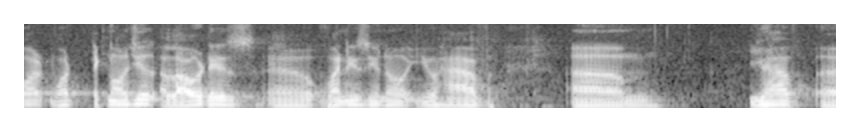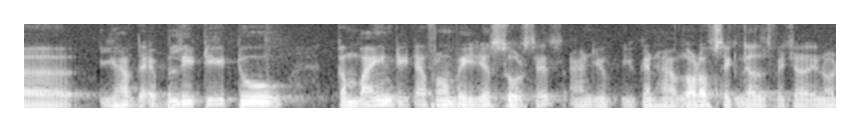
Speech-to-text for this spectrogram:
what what technology has allowed is uh, one is you know you have um, you have uh, you have the ability to combine data from various sources, and you you can have a lot of signals which are you know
